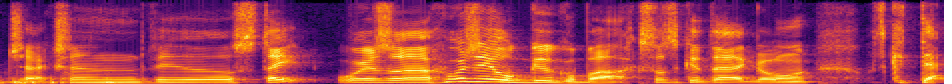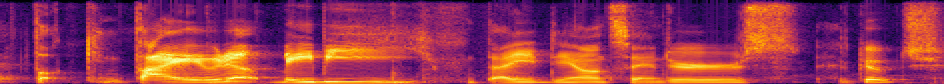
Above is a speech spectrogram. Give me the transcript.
Jacksonville State. Where's uh where's the old Google box? Let's get that going. Let's get that fucking fired up, baby. Deion Sanders head coach.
